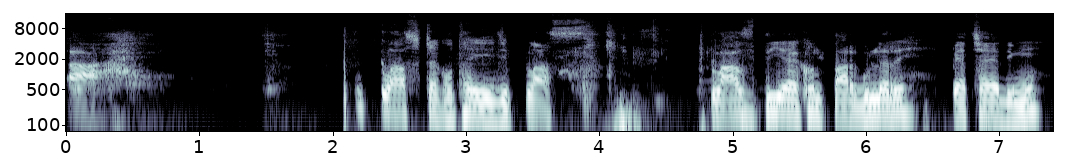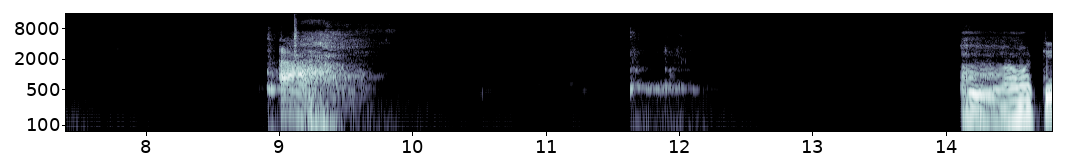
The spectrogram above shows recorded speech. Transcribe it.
আহ, প্লাসটা কোথায়? এই যে প্লাস। প্লাস দিয়ে এখন তারগুলারে পেঁচায় দিমু। আহ। আমাকে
